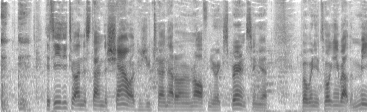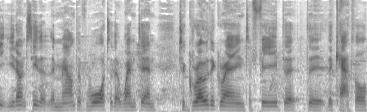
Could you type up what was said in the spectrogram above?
it's easy to understand the shower because you turn that on and off and you're experiencing it. But when you're talking about the meat, you don't see that the amount of water that went in to grow the grain, to feed the, the, the cattle.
